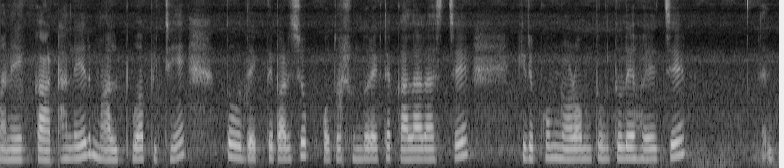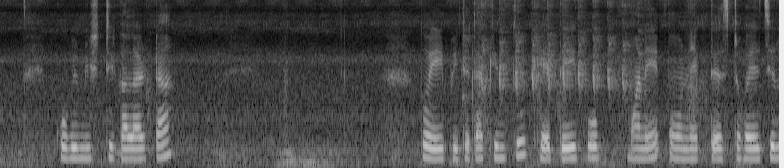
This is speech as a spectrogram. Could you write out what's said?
মানে কাঁঠালের মালপোয়া পিঠে। তো দেখতে পারছ কত সুন্দর একটা কালার আসছে, কীরকম নরম তুলতুলে হয়েছে। খুবই মিষ্টি কালারটা। তো এই পিঠেটা কিন্তু খেতেই খুব মানে অনেক টেস্ট হয়েছিল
